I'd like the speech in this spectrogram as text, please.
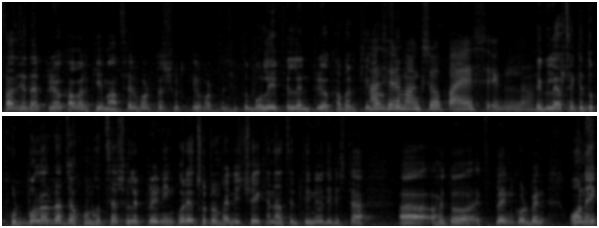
সঞ্জিদার প্রিয় খাবার কি? মাছের ভর্তা শুটকির ভর্তা যেহেতু বলেই ফেললেন প্রিয় খাবার কি? ফুট- মাংস পায়েস এগুলো। এগুলো আছে কিন্তু ফুটবলাররা যখন হচ্ছে আসলে ট্রেনিং করে ছোটন ভাই নিশ্চয়ই এখানে আছেন তিনিও জিনিসটা হয়তো এক্সপ্লেন করবেন। অনেক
